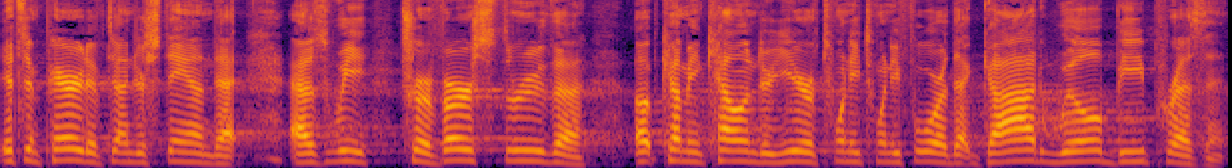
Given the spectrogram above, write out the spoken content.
It's imperative to understand that as we traverse through the upcoming calendar year of 2024 that God will be present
